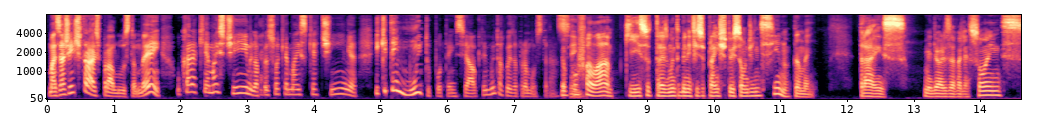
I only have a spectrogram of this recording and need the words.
mas a gente traz para a luz também o cara que é mais tímido, a é. pessoa que é mais quietinha e que tem muito potencial, que tem muita coisa para mostrar. Eu Sim. vou falar que isso traz muito benefício para a instituição de ensino também. Traz melhores avaliações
